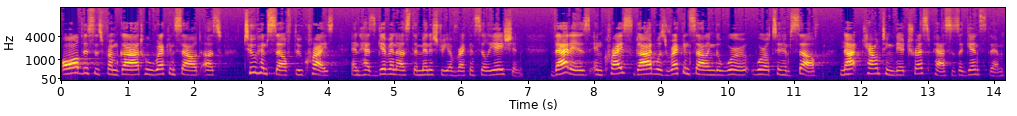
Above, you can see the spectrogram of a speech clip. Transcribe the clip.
All this is from God who reconciled us to himself through Christ and has given us the ministry of reconciliation. That is, in Christ, God was reconciling the wor- world to himself, not counting their trespasses against them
